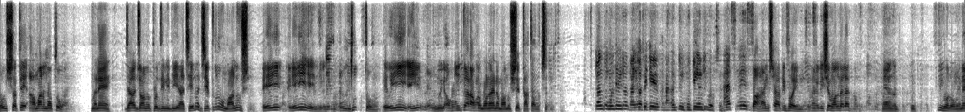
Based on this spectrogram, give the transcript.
ভবিষ্যতে আমার মতো মানে যারা জনপ্রতিনিধি আছে বা যে কোনো মানুষ এই এই উদ্ধত্ত এই এই অহংকার আমার মনে হয় না মানুষের থাকা উচিত। হিম বিশ্ব মলদারা কি বলব মানে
